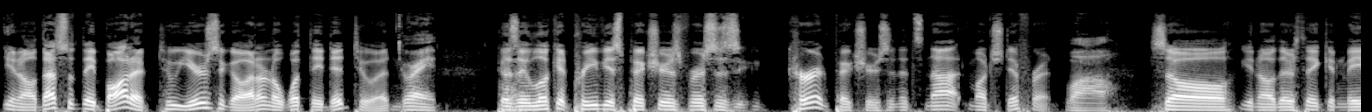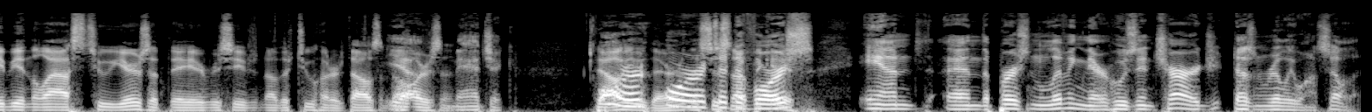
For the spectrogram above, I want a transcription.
You know, that's what they bought it two years ago. I don't know what they did to it right. because they look at previous pictures versus current pictures, and it's not much different. Wow. So you know, they're thinking maybe in the last two years that they received another two hundred thousand Yeah. dollars in Magic. value or, there. Or it's a divorce, and and the person living there who's in charge doesn't really want to sell it.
